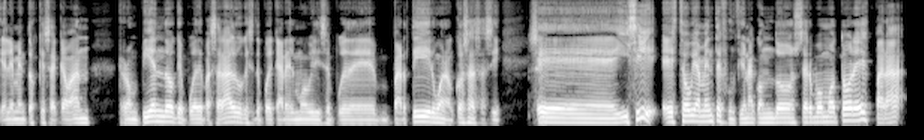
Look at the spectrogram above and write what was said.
elementos que se acaban rompiendo, que puede pasar algo, que se te puede caer el móvil y se puede partir, bueno, cosas así. Eh, y sí, esto obviamente funciona con dos servomotores para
